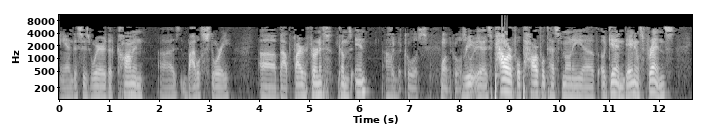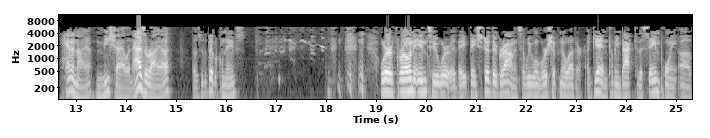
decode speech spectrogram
and this is where the common uh, Bible story uh, about the fiery furnace comes in. It's like the coolest, one of the coolest. Re- yeah, it's powerful, powerful testimony of again Daniel's friends, Hananiah, Mishael, and Azariah. Those are the biblical names. were thrown into where they they stood their ground and said we will worship no other. Again, coming back to the same point of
